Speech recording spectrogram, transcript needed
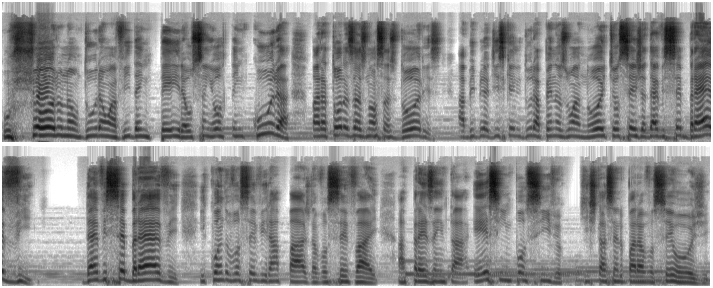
O choro não dura uma vida inteira, o Senhor tem cura para todas as nossas dores. A Bíblia diz que ele dura apenas uma noite, ou seja, deve ser breve. Deve ser breve, e quando você virar a página, você vai apresentar esse impossível que está sendo para você hoje,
